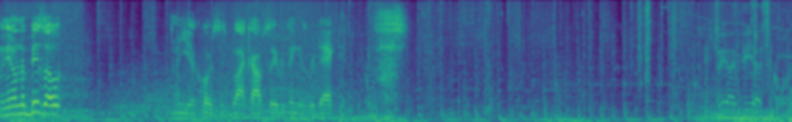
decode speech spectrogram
Coming in on the Bizzo. Oh yeah, of course it's Black Ops, so everything is redacted. VIP escort.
